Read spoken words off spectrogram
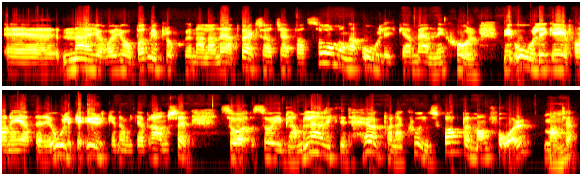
eh, när jag har jobbat med professionella nätverk så har jag träffat så många olika människor med olika erfarenheter i olika yrken och olika branscher. Så, så ibland blir jag riktigt hög på den här kunskapen man får. Man Mm. träffar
